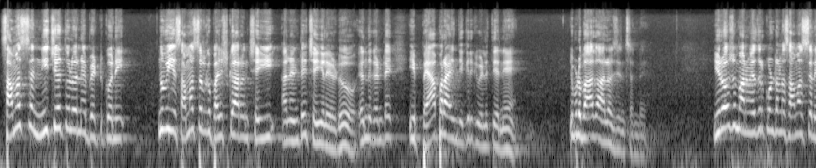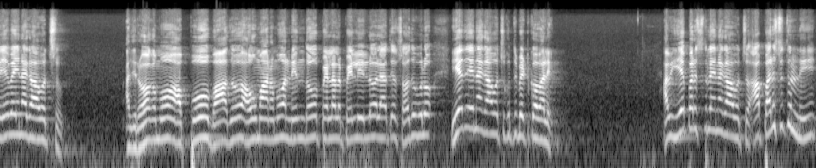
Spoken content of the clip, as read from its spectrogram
సమస్య నీ చేతిలోనే పెట్టుకొని నువ్వు ఈ సమస్యలకు పరిష్కారం చెయ్యి అని అంటే చేయలేడు ఎందుకంటే ఈ పేపర్ ఆయన దగ్గరికి వెళితేనే. ఇప్పుడు బాగా ఆలోచించండి. ఈరోజు మనం ఎదుర్కొంటున్న సమస్యలు ఏవైనా కావచ్చు. అది రోగమో అప్పో బాధో అవమానమో నిందో పిల్లల పెళ్ళిళ్ళో లేకపోతే చదువులో ఏదైనా కావచ్చు గుర్తుపెట్టుకోవాలి. అవి ఏ పరిస్థితులైనా కావచ్చు. ఆ పరిస్థితుల్ని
